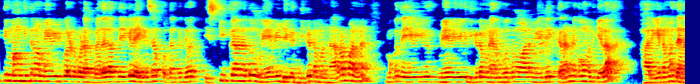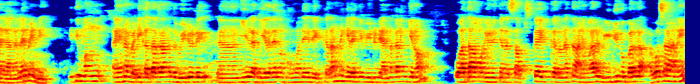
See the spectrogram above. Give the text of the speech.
ඉතින් මම හිතනවා මේ වීඩියෝ වලට ගොඩක් වැදගත් වෙයි කියලා. ඒක නිසා කොතනකදවත් ස්කිප් කරන්න නැතුව මේ වීඩියෝ එක දිගටම නරඹන්න. මොකද මේ වීඩියෝ මේ වීඩියෝ දිගටම නරඹුවොත් ඔයාලට මේ දේ කරන්නේ කොහොමද කියලා හරියටම දැනගන්න ලැබෙන්නේ. ඉතින් මං එහෙනම් වැඩි කතා කරන්නද වීඩියෝ එක ගිහිල්ලා කියලා දෙන්න කොහොමද මේ දේ කරන්න කියලා. ඉතින් වීඩියෝට යන්න කලින් කියනවා ඔයා තාම YouTube channel subscribe කරලා නැත්නම් අනිවාර්යෙන් වීඩියෝ එක බලලා අවසානයේ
